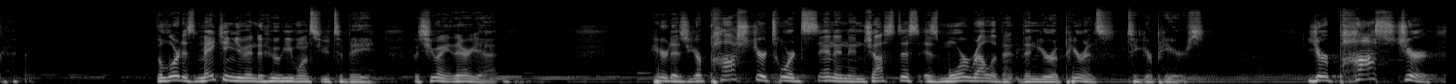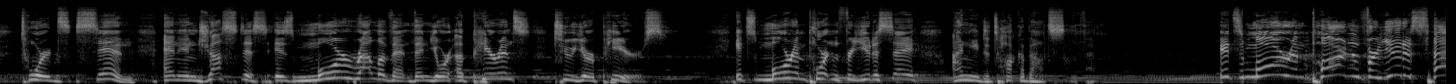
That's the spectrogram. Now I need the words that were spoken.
the Lord is making you into who He wants you to be, but you ain't there yet. Here it is. Your posture towards sin and injustice is more relevant than your appearance to your peers. Your posture towards sin and injustice is more relevant than your appearance to your peers. It's more important for you to say, I need to talk about something. It's more important for you to say,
